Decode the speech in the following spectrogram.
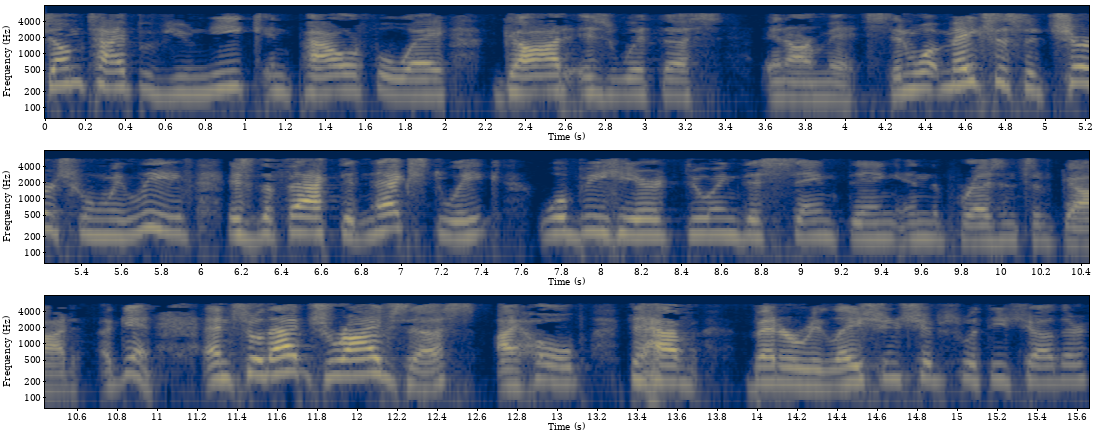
some type of unique and powerful way, God is with us in our midst. And what makes us a church when we leave is the fact that next week we'll be here doing this same thing in the presence of God again. And so that drives us, I hope, to have better relationships with each other,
